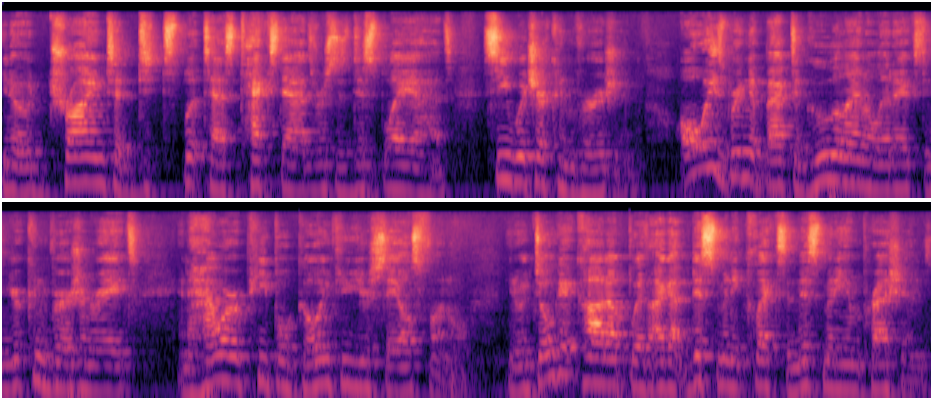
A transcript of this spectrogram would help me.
You know, trying to d- split test text ads versus display ads, see which are conversion. Always bring it back to Google Analytics and your conversion rates and how are people going through your sales funnel. You know, don't get caught up with I got this many clicks and this many impressions.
